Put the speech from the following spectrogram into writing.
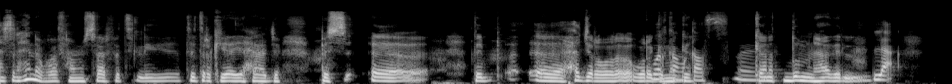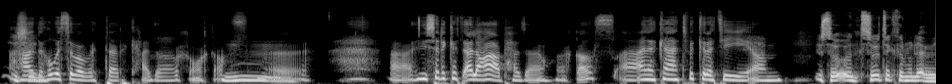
بس الحين أبغى أفهم سالفة اللي تتركي أي حاجة. بس آه طيب آه حجره ورقة مقص كانت ضمن هذه ال... لا هذا هو سبب الترك حجره ورقة مقص هي شركة ألعاب حاجة رقص آه أنا كانت فكرتي سو أنت سويت أكثر من لعبة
